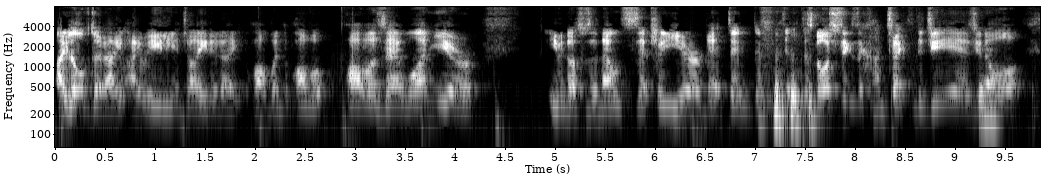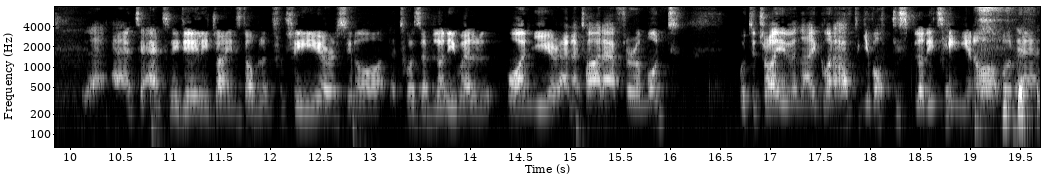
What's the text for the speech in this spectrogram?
I loved it. I, I really enjoyed it. I what, went, what, what was uh, one year even though it was announced as a three year, there's no such thing as a contract in the GAAs, you yeah. know. Uh, Anthony Daly joins Dublin for three years, you know. It was a bloody well one year, and I thought after a month with the driving, I'm going to have to give up this bloody thing, you know. But uh,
